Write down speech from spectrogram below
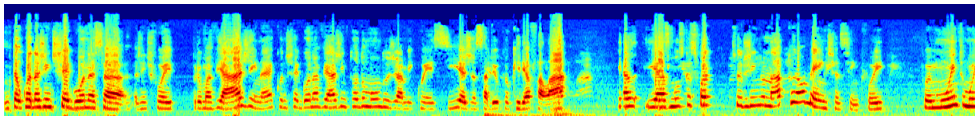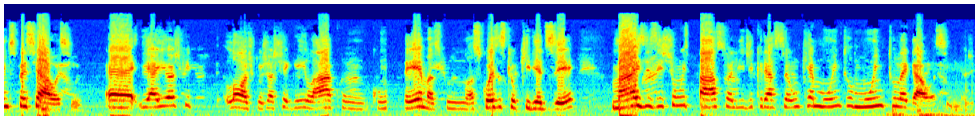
Então, quando a gente chegou nessa. A gente foi para uma viagem, né? Quando chegou na viagem, todo mundo já me conhecia, já sabia o que eu queria falar. E, a, e as músicas foram surgindo naturalmente, assim. Foi, foi muito, muito especial, assim. É, e aí eu acho que, lógico, eu já cheguei lá com, com temas, com as coisas que eu queria dizer, mas existe um espaço ali de criação que é muito, muito legal, assim. A gente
